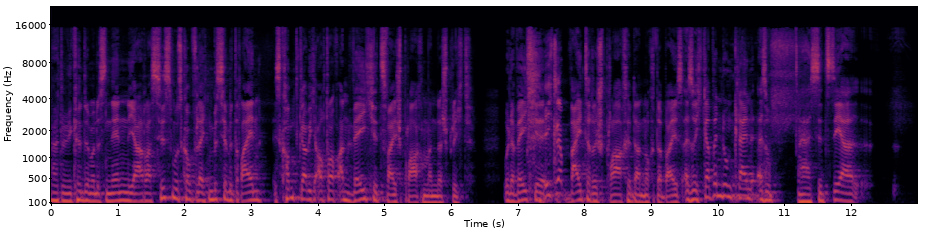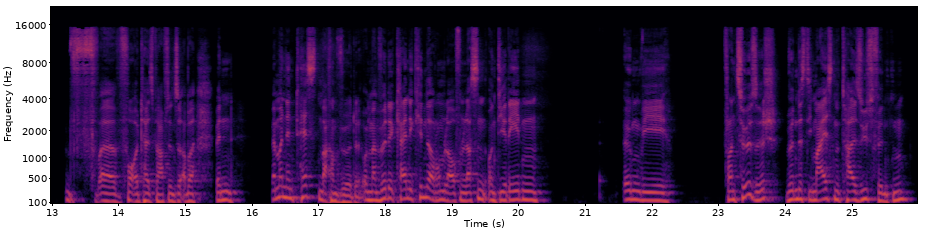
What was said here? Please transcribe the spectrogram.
warte, wie könnte man das nennen? Ja, Rassismus kommt vielleicht ein bisschen mit rein. Es kommt, glaube ich, auch darauf an, welche zwei Sprachen man da spricht. Oder welche glaub- weitere Sprache dann noch dabei ist. Also ich glaube, wenn du ein kleines, also es ist jetzt sehr äh, vorurteilsbehaftet und so, aber wenn, wenn man einen Test machen würde und man würde kleine Kinder rumlaufen lassen und die reden irgendwie Französisch, würden das die meisten total süß finden.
